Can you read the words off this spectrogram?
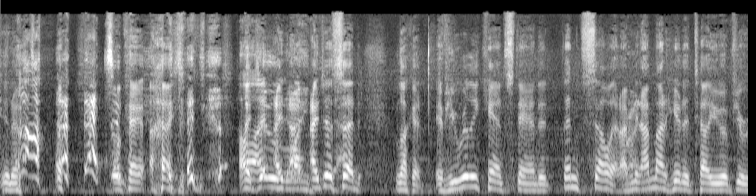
You know. okay. I, oh, I, I, I, I just said, look, it. If you really can't stand it, then sell it. I mean, I'm not here to tell you if you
